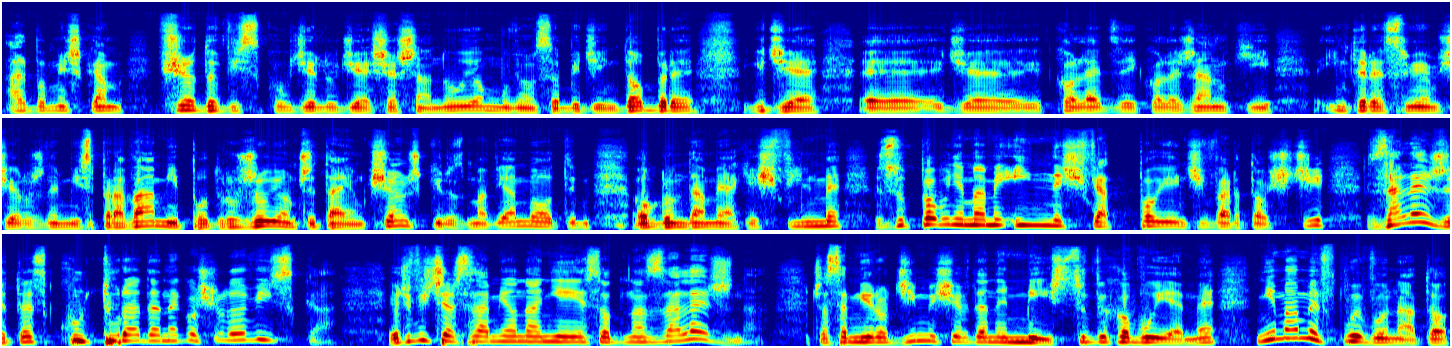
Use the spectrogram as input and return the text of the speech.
albo mieszkam w środowisku, gdzie ludzie się szanują, mówią sobie dzień dobry, gdzie, e, gdzie koledzy i koleżanki interesują się różnymi sprawami, podróżują, czytają książki, rozmawiamy o tym, oglądamy jakieś filmy. Zupełnie mamy inny świat pojęć i wartości. Zależy, to jest kultura danego środowiska. I oczywiście czasami ona nie jest od nas zależna. Czasami rodzimy się w danym miejscu, wychowujemy, nie mamy wpływu na to.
